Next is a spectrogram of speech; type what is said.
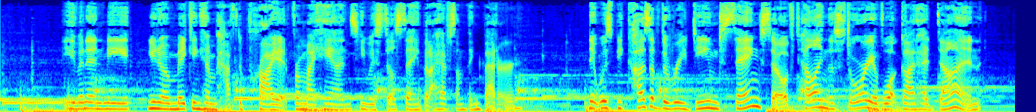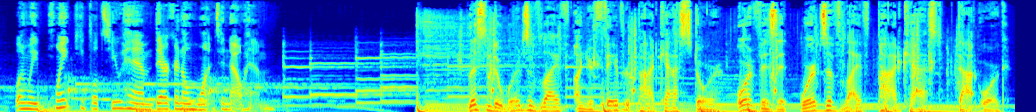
Even in me, you know, making him have to pry it from my hands, he was still saying, but I have something better. It was because of the redeemed saying so, of telling the story of what God had done. When we point people to him, they're going to want to know him. Listen to Words of Life on your favorite podcast store or visit wordsoflifepodcast.org.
